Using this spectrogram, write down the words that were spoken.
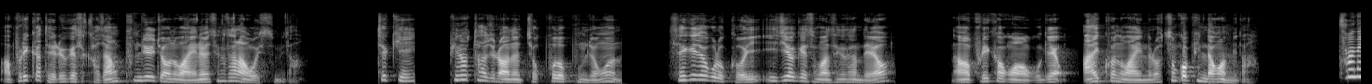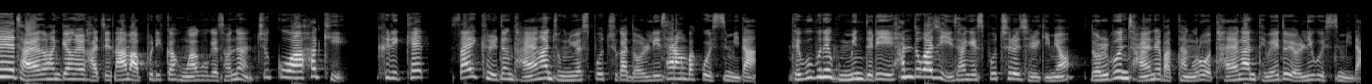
아프리카 대륙에서 가장 품질 좋은 와인을 생산하고 있습니다. 특히 피노타주라는 적포도 품종은 세계적으로 거의 이 지역에서만 생산되어 남아프리카 공화국의 아이콘 와인으로 손꼽힌다고 합니다. 천혜의 자연 환경을 가진 남아프리카 공화국에서는 축구와 하키, 크리켓, 사이클 등 다양한 종류의 스포츠가 널리 사랑받고 있습니다. 대부분의 국민들이 한두 가지 이상의 스포츠를 즐기며 넓은 자연을 바탕으로 다양한 대회도 열리고 있습니다.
